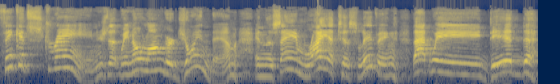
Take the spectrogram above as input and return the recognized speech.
think it's strange that we no longer join them in the same riotous living that we did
